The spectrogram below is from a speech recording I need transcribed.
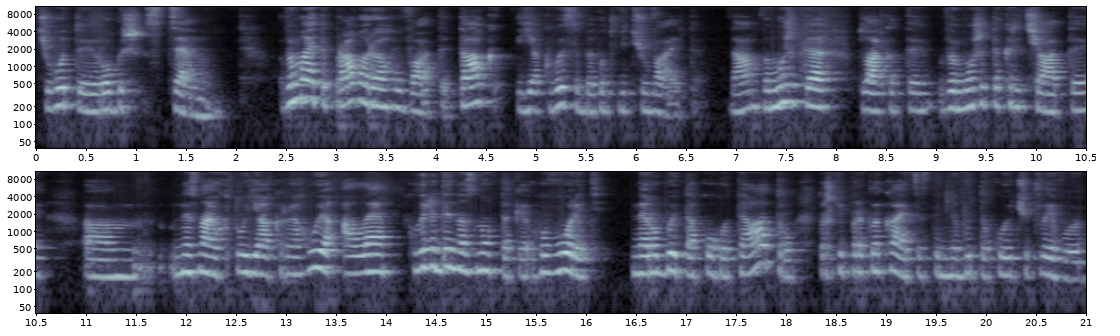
Чого ти робиш сцену? Ви маєте право реагувати так, як ви себе відчуваєте. Да? Ви можете плакати, ви можете кричати. ем, Не знаю, хто як реагує, але коли людина знов таки говорить не роби такого театру, трошки перекликається з тим, не будь такою чутливою.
